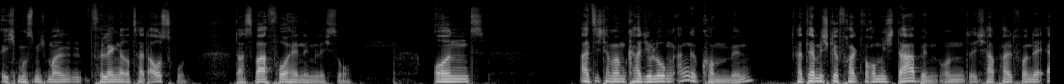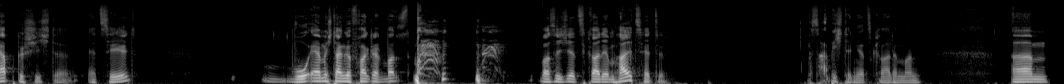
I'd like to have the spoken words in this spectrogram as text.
ich muss mich mal für längere Zeit ausruhen. Das war vorher nämlich so. Und als ich dann beim Kardiologen angekommen bin, hat er mich gefragt, warum ich da bin. Und ich habe halt von der Erbgeschichte erzählt wo er mich dann gefragt hat, was, was ich jetzt gerade im Hals hätte. Was habe ich denn jetzt gerade, Mann? Ähm,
